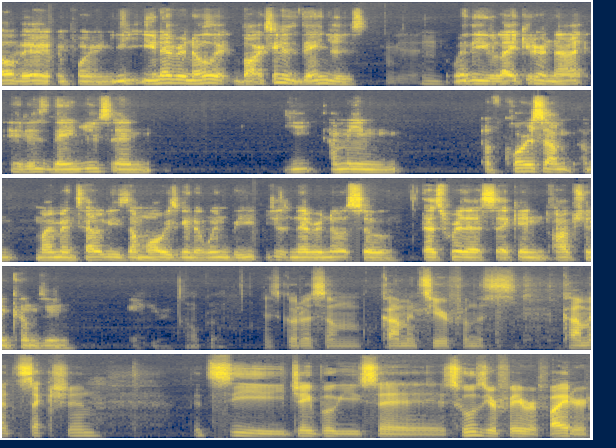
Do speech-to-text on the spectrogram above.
Oh, very important. You, you never know it. Boxing is dangerous. Yeah. Whether you like it or not, it is dangerous. And you, I mean, of course, I'm, I'm my mentality is I'm always gonna win, but you just never know. So that's where that second option comes in. Okay. Let's go to some comments here from this comment section. Let's see. Jay Boogie says, "Who's your favorite fighter?"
